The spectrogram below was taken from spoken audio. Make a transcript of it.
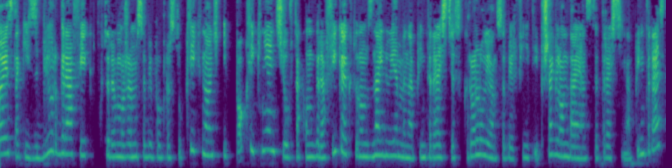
to jest taki zbiór grafik, w którym możemy sobie po prostu kliknąć i po kliknięciu w taką grafikę, którą znajdujemy na Pinterestie, scrollując sobie feed i przeglądając te treści na Pinterest,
